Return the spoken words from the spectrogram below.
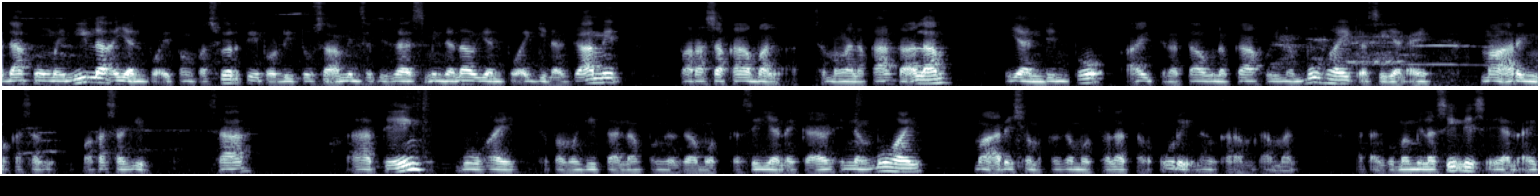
Dakong Maynila, ayan po ay pangpaswerte. Pero dito sa amin sa Visayas, Mindanao, yan po ay ginagamit para sa kabal. At sa mga nakakaalam, yan din po ay tinatawag na kahoy ng buhay kasi yan ay maaaring makasag- makasagip sa ating buhay sa pamagitan ng panggagamot. Kasi yan ay kahoy ng buhay, maaari siya makagamot sa lahat ng uri ng karamdaman. At ang gumamila silis, ayan ay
